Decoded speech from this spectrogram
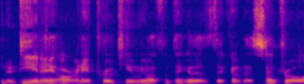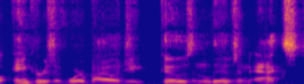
you know, DNA, RNA, protein. We often think of it as the kind of the central anchors of where biology goes and lives and acts.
